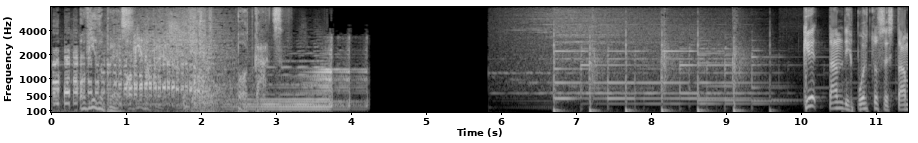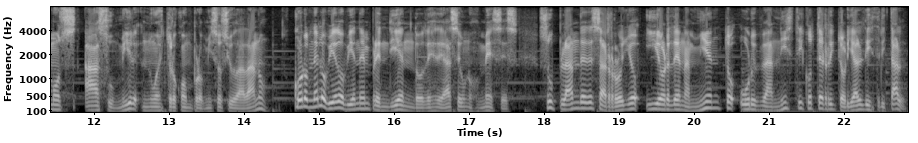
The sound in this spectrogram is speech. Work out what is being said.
Oviedo Press. Podcasts. ¿Qué tan dispuestos estamos a asumir nuestro compromiso ciudadano? Coronel Oviedo viene emprendiendo desde hace unos meses su plan de desarrollo y ordenamiento urbanístico territorial distrital,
